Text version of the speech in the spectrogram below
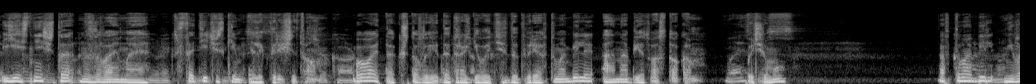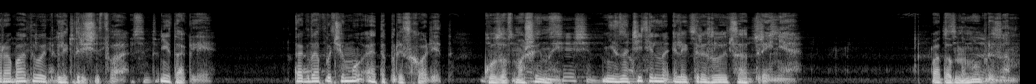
есть нечто, называемое статическим электричеством. Бывает так, что вы дотрагиваетесь до двери автомобиля, а она бьет вас током. Почему? Автомобиль не вырабатывает электричество, не так ли? Тогда почему это происходит? Кузов машины незначительно электризуется от трения. Подобным образом,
